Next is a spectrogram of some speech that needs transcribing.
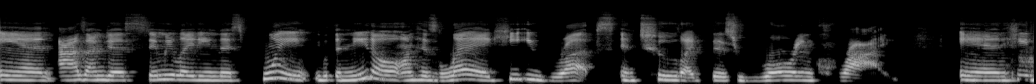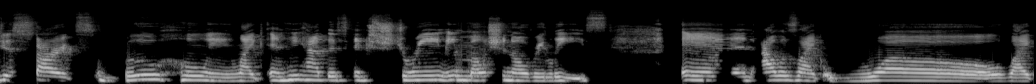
And as I'm just stimulating this point with the needle on his leg, he erupts into like this roaring cry. And he just starts boo hooing, like, and he had this extreme emotional release. And I was like, whoa, like,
